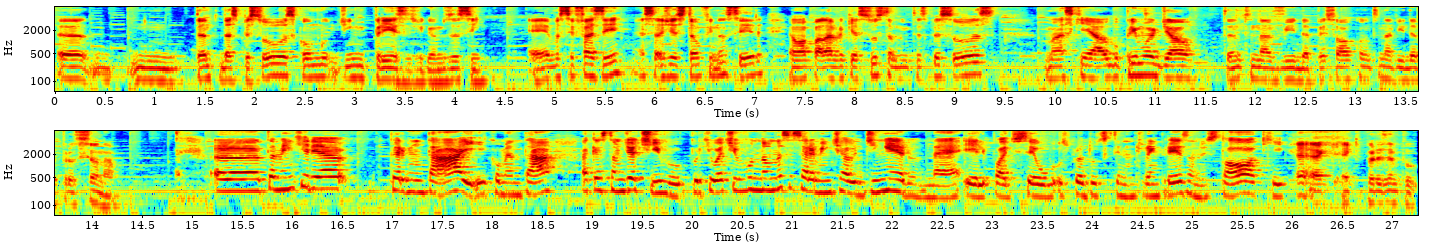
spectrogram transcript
uh, tanto das pessoas como de empresas, digamos assim. É você fazer essa gestão financeira. É uma palavra que assusta muitas pessoas, mas que é algo primordial, tanto na vida pessoal quanto na vida profissional. Uh, também queria perguntar e comentar a questão de ativo, porque o ativo não necessariamente é o dinheiro, né? Ele pode ser o, os produtos que tem dentro da empresa, no estoque. É, é, que, é que, por exemplo,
